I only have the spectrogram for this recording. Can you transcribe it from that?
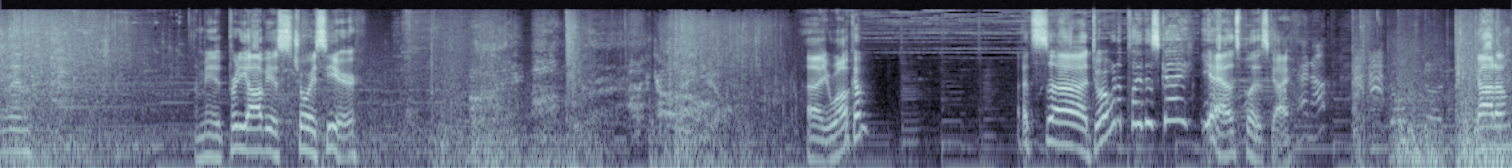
and then I mean, a pretty obvious choice here. Uh, you're welcome. Let's, uh, do I want to play this guy? Yeah, let's play this guy. Got him.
